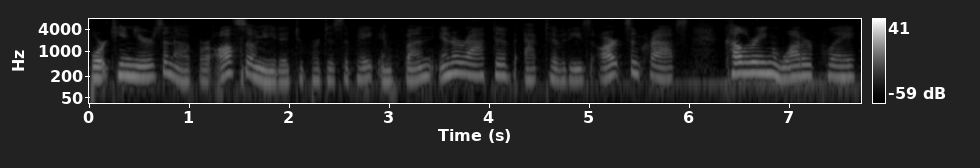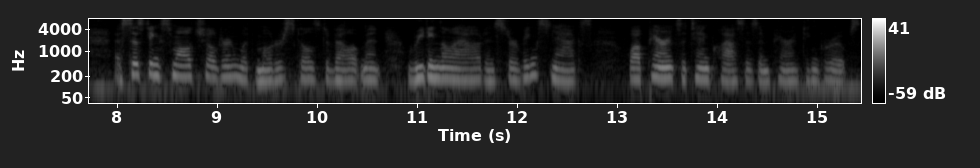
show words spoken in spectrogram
14 years and up are also needed to participate in fun, interactive activities, arts and crafts, coloring, water play, assisting small children with motor skills development, reading aloud, and serving snacks while parents attend classes and parenting groups.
